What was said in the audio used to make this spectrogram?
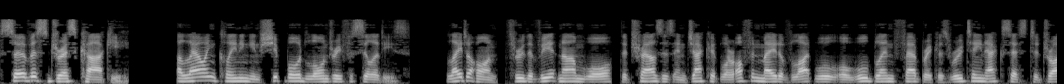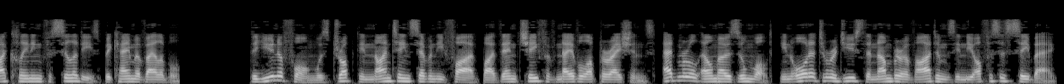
service dress khaki, allowing cleaning in shipboard laundry facilities. Later on, through the Vietnam War, the trousers and jacket were often made of light wool or wool blend fabric as routine access to dry cleaning facilities became available. The uniform was dropped in 1975 by then Chief of Naval Operations, Admiral Elmo Zumwalt, in order to reduce the number of items in the officer's seabag.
